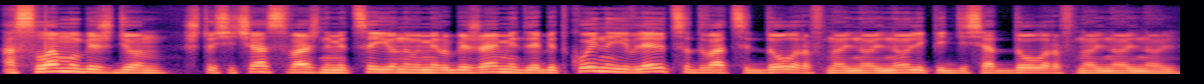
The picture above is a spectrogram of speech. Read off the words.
Аслам убежден, что сейчас важными C-ионовыми рубежами для биткоина являются 20 долларов 000 и 50 долларов 000.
